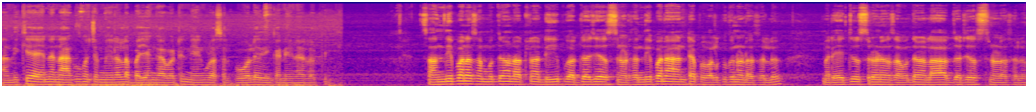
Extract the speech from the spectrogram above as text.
అందుకే అయినా నాకు కొంచెం నీళ్ళలో భయం కాబట్టి నేను కూడా అసలు పోలేదు ఇంకా నీళ్ళలోకి. సందీపన సముద్రంలో అట్లా డీప్గా అబ్జర్వ్ చేస్తున్నాడు. సందీపన అంటే అప్పుడు వలుకుతున్నాడు అసలు. మరి ఏది చూస్తున్నాడు సముద్రం అలా అబ్జర్వ్ చేస్తున్నాడు అసలు.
